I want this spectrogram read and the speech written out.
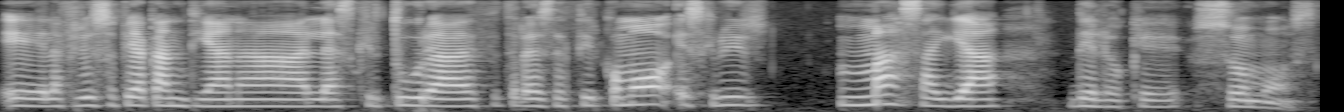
eh, la filosofía kantiana, la escritura, etc. Es decir, cómo escribir más allá de lo que somos.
